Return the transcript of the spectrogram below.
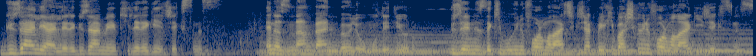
güzel yerlere, güzel mevkilere geleceksiniz. En azından ben böyle umut ediyorum. Üzerinizdeki bu üniformalar çıkacak. Belki başka üniformalar giyeceksiniz.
